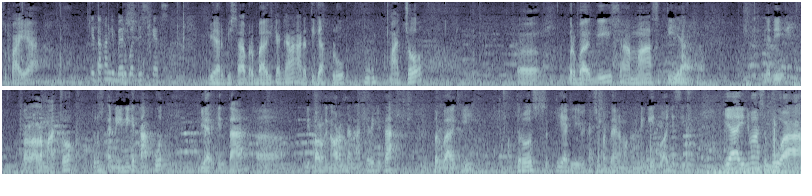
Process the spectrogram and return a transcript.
supaya Kita kan dibayar buat di sketsa. biar bisa berbagi kan karena ada tiga clue Hmm. maco eh, berbagi sama setia Iya. jadi seolah-olah maco terus ini ini kita takut biar kita eh, ditolongin orang dan akhirnya kita berbagi terus setia dikasih pertanyaan sama kambing itu aja sih ya ini mah sebuah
